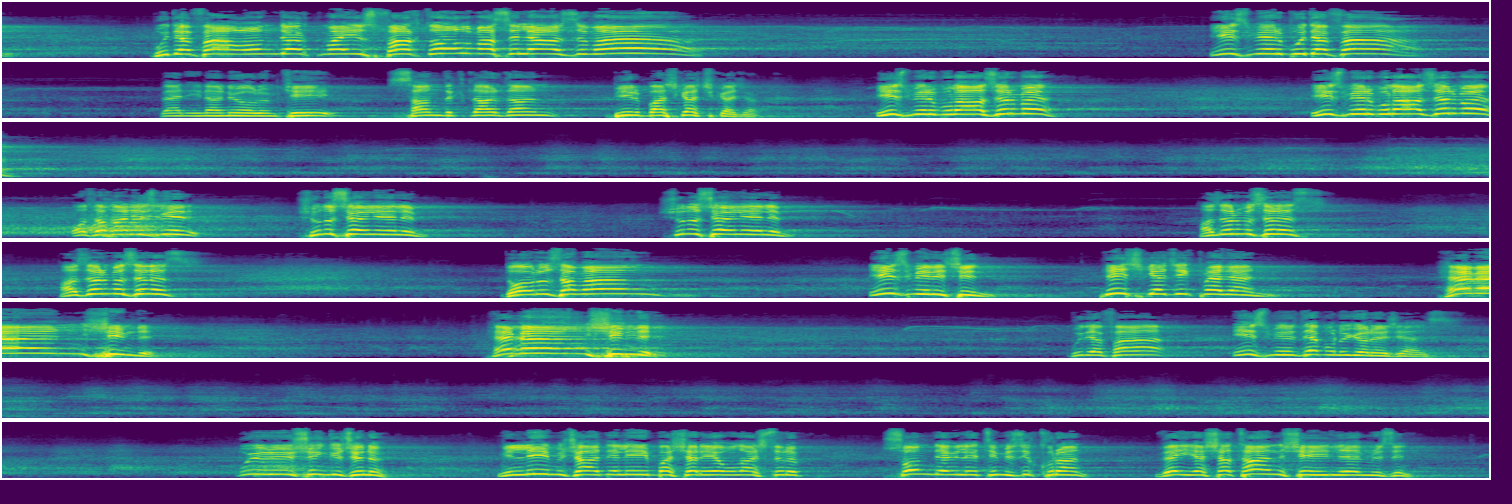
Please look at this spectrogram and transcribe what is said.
bu defa 14 Mayıs farklı olması lazım ha. İzmir bu defa ben inanıyorum ki sandıklardan bir başka çıkacak. İzmir buna hazır mı? İzmir buna hazır mı? O zaman İzmir şunu söyleyelim. Şunu söyleyelim. Hazır mısınız? Hazır mısınız? Doğru zaman İzmir için hiç gecikmeden hemen şimdi hemen şimdi bu defa İzmir'de bunu göreceğiz. Yürüyüşün gücünü milli mücadeleyi başarıya ulaştırıp son devletimizi kuran ve yaşatan şehitlerimizin,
